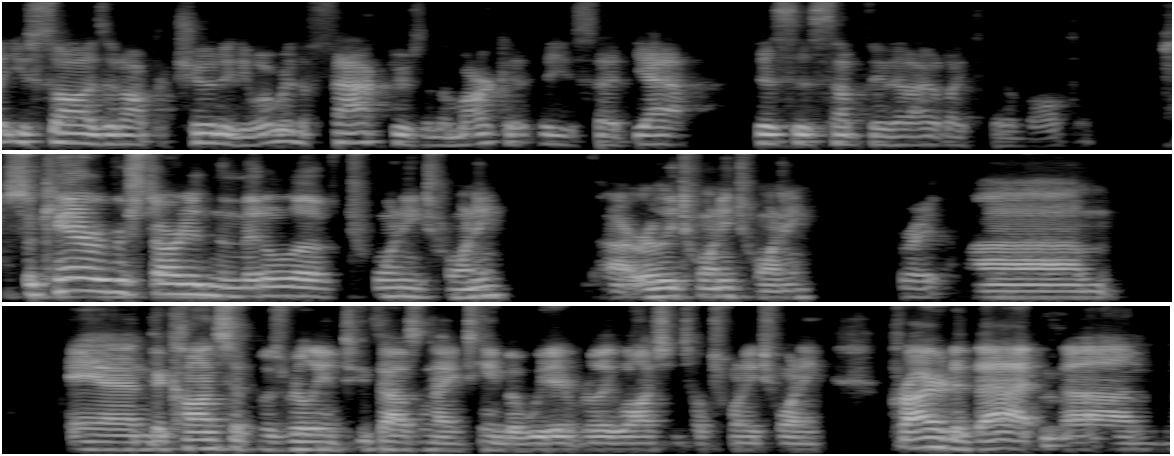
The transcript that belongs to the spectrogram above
that you saw as an opportunity? What were the factors in the market that you said, yeah, this is something that I would like to get involved in? So Canna River started in the middle of 2020, uh, early 2020. Right. Um, and the concept was really in 2019, but we didn't really launch until 2020. Prior to that, um,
